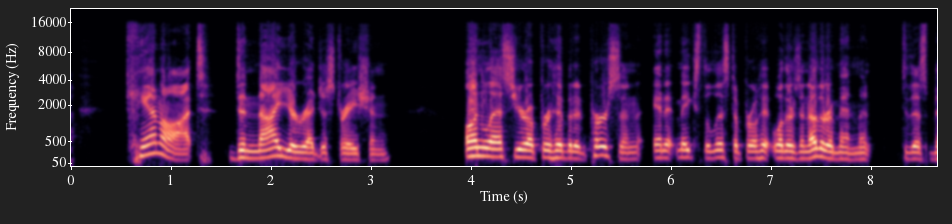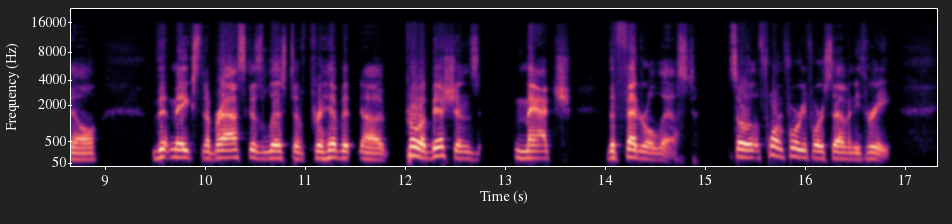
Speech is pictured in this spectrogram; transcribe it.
cannot deny your registration unless you're a prohibited person, and it makes the list of prohibit. Well, there's another amendment to this bill that makes Nebraska's list of prohibit uh, prohibitions match the federal list. So Form 4473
